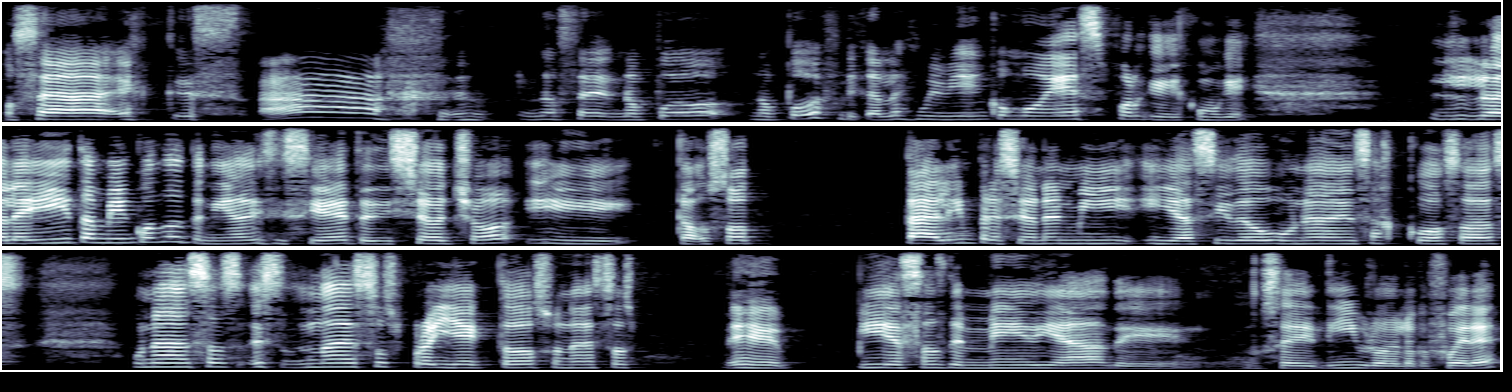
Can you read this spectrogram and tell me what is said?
O sea, es que es, ah, no sé, no puedo, no puedo explicarles muy bien cómo es porque como que lo leí también cuando tenía 17, 18 y causó tal impresión en mí y ha sido una de esas cosas, una de esos, es uno de esos proyectos, una de esas eh, piezas de media, de, no sé, de libro, de lo que fuere,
